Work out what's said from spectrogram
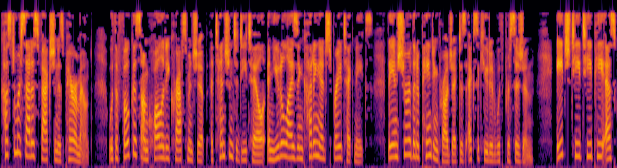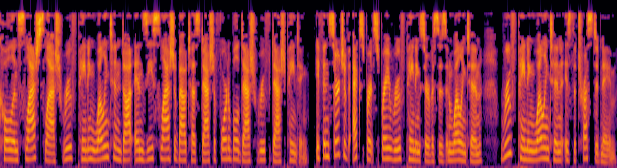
customer satisfaction is paramount. With a focus on quality craftsmanship, attention to detail, and utilizing cutting edge spray techniques, they ensure that a painting project is executed with precision. https colon slash slash roofpaintingwellington.nz slash about us affordable roof painting. If in search of expert spray roof painting services in Wellington, Roof Painting Wellington is the trusted name.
